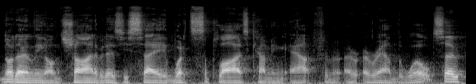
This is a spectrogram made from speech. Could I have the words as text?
not only on China, but as you say, what supplies coming out from a- around the world. So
